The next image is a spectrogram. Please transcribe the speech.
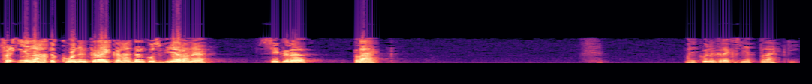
verenigde koninkryk en dan dink ons weer aan 'n sekere plek Maar die koninkryk is nie 'n plek nie.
